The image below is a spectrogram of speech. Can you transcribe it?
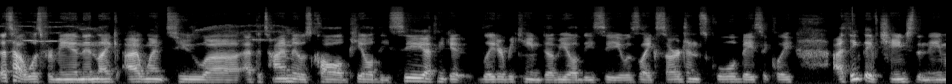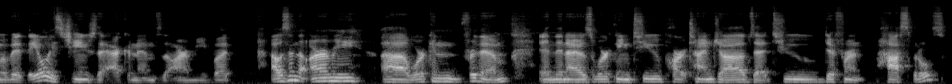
that's how it was for me. And then, like, I went to, uh, at the time it was called PLDC. I think it later became WLDC. It was like Sergeant School, basically. I think they've changed the name of it. They always change the acronyms, the Army, but I was in the army uh, working for them, and then I was working two part-time jobs at two different hospitals,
